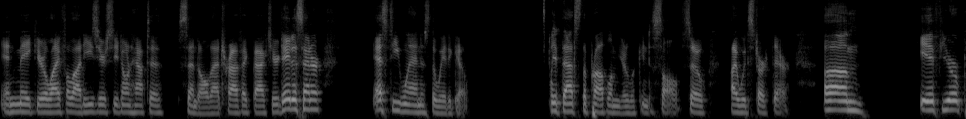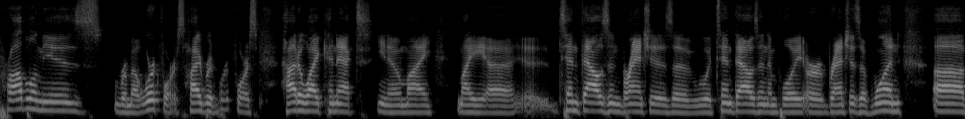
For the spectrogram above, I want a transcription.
and make your life a lot easier so you don't have to send all that traffic back to your data center. SD-WAN is the way to go. If that's the problem you're looking to solve. So I would start there. Um, if your problem is remote workforce hybrid workforce how do i connect you know my my uh, 10,000 branches of with 10,000 employee or branches of one uh,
